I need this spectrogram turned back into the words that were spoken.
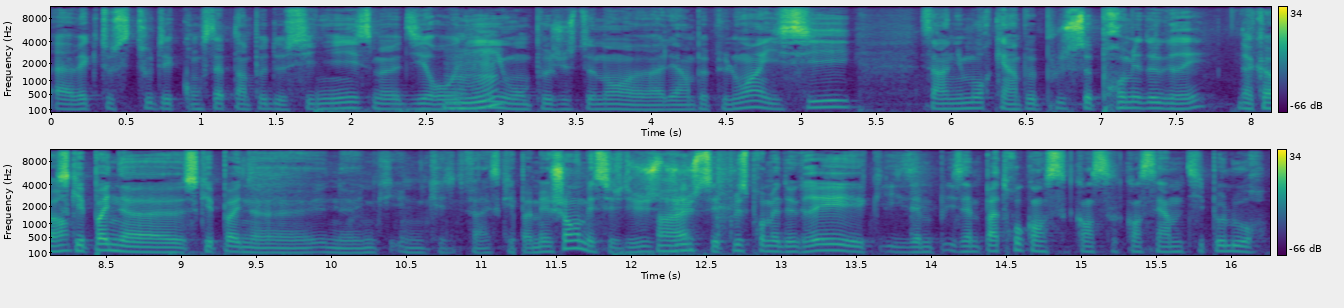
avec tous, tous des concepts un peu de cynisme, d'ironie, Mhm. où on peut justement euh, aller un peu plus loin. Ici, c'est un humour qui est un peu plus premier degré, D'accord. ce qui est pas une, euh, ce qui est pas une, une, une- une- enfin, ce qui est pas méchant, mais c'est je dis juste, Ouais. juste c'est plus premier degré. Et ils aiment, ils aiment pas trop quand, c'est- quand, quand c'est un petit peu lourd.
